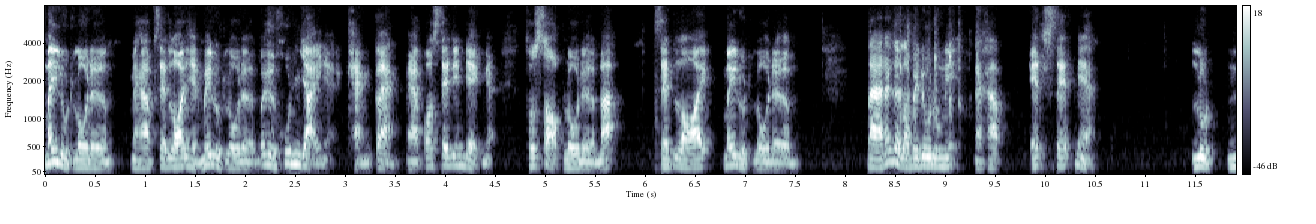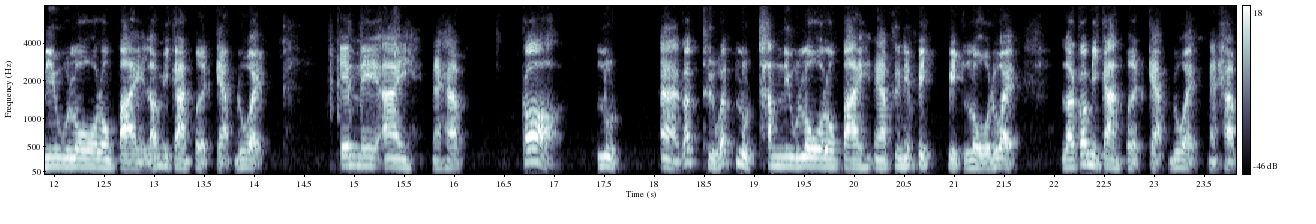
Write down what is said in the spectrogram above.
ไม่หลุดโลเดิมนะครับเซตร้อยเห็นไม่หลุดโลเดิม ก็คือหุ้นใหญ่เนี่ยแข็งแกร่งนะครับเพราะเซตอินเด็กเนี่ยทดสอบโลเดิมละเซตร้อยไม่หลุดโลเดิม แต่ถ้าเกิดเราไปดูตรงนี้นะครับเอสเซตเนี่ยหลุดนิวโลลงไป แล้วมีการเปิดแก็บด้วย MAI นะครับ ก็หลุดอ่าก็ถือว่าหลุดทำนิวโลลงไปนะครับ คือนี้ปิดปิดโลด้วย แล้วก็มีการเปิดแก็บด้วยนะครับ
